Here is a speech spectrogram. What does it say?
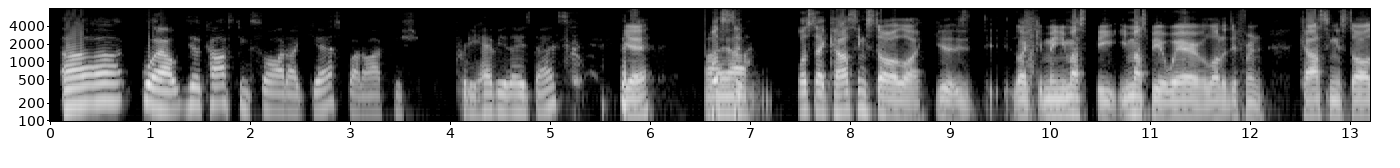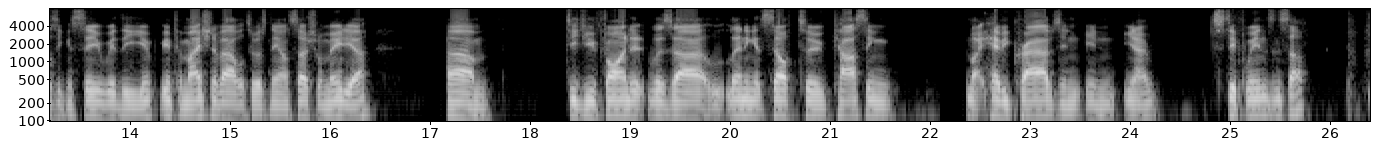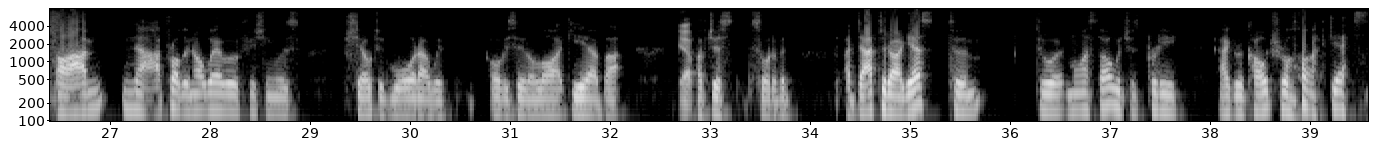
Uh, well, the casting side, I guess, but I fish pretty heavy these days. Yeah. I, What's uh, the, what's that casting style like? Is- Like, I mean, you must be you must be aware of a lot of different casting styles you can see with the information available to us now on social media. Um, did you find it was uh, lending itself to casting like heavy crabs in in you know stiff winds and stuff? Um, nah, probably not. Where we were fishing was sheltered water with obviously the light gear, but Yep. I've just sort of ad- adapted, I guess, to it my style, which is pretty agricultural, I guess.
